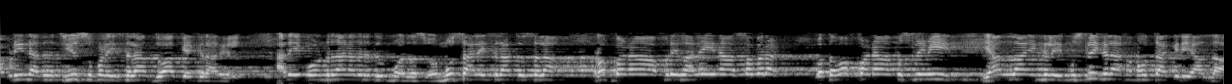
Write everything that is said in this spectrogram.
அப்படின்னு அதற்கு யூசுப் அலை இஸ்லாம் துவா கேட்கிறார்கள். அதே போன்றுதான் அதற்கு மூசா அலை இஸ்லாத்து ரப்பனா அப்ரில் அலைனா சபரன் எங்களை முஸ்லிம்களாக மௌத்தாக்கிறியா அல்லா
